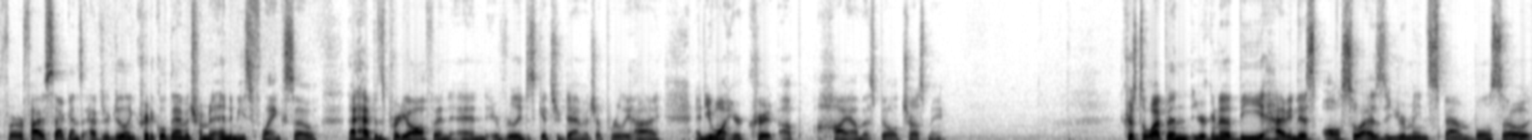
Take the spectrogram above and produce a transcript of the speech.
for 5 seconds after dealing critical damage from an enemy's flank. So that happens pretty often, and it really just gets your damage up really high. And you want your crit up high on this build, trust me. Crystal Weapon, you're gonna be having this also as your main spammable. So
